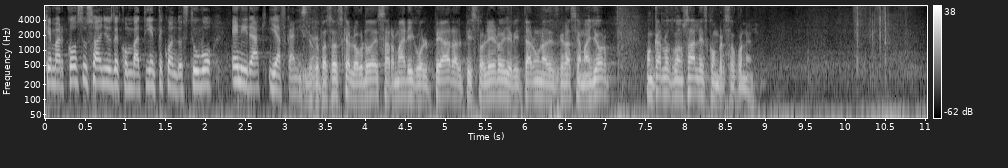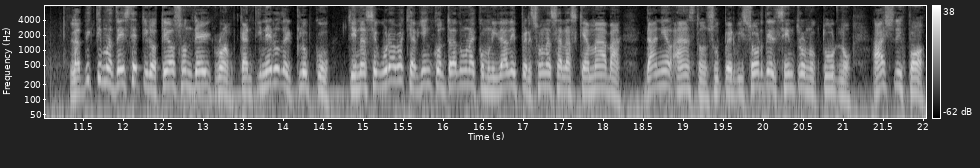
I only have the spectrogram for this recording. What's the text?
que marcó sus años de combatiente cuando estuvo en Irak y Y Afganistán. lo que pasó es que logró desarmar y golpear al pistolero y evitar una desgracia mayor. Juan Carlos González conversó con él. Las víctimas de este tiroteo son Derek Rom, cantinero del Club Q, quien aseguraba que había encontrado una comunidad de personas a las que amaba, Daniel Anston, supervisor del centro nocturno, Ashley Fogg,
